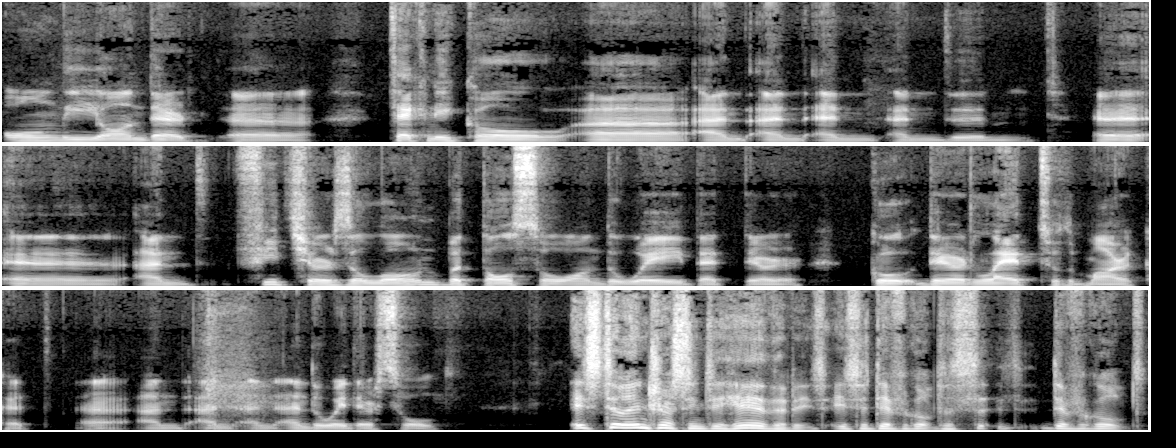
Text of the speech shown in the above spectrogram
only on their uh, technical uh, and and and and um, uh, and features alone, but also on the way that they're go they're led to the market uh, and, and and and the way they're sold. It's still interesting to hear that it's it's a difficult to, difficult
